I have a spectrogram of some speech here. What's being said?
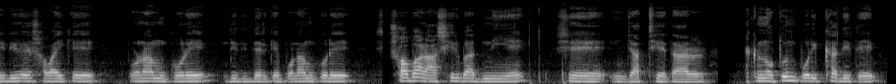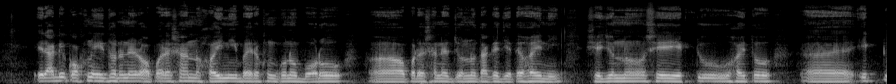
রেডি হয়ে সবাইকে প্রণাম করে, দিদিদেরকে প্রণাম করে সবার আশীর্বাদ নিয়ে সে যাচ্ছে তার এক নতুন পরীক্ষা দিতে। এর আগে কখনো এই ধরনের অপারেশান হয়নি বা এরকম কোনো বড় অপারেশানের জন্য তাকে যেতে হয়নি। সেই জন্য সে একটু হয়তো একটু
